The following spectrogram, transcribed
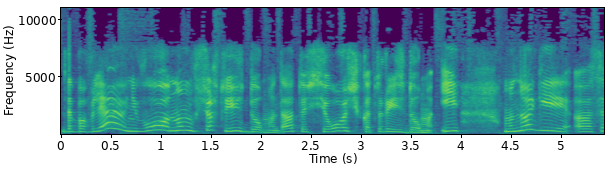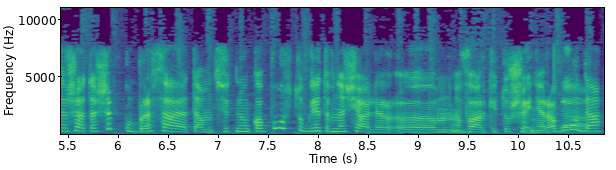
добавляя в него, ну, все, что есть дома, да, то есть все овощи, которые есть дома. И многие э, совершают ошибку, бросая там цветную капусту где-то в начале э, варки, тушения рагу, Да. да.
